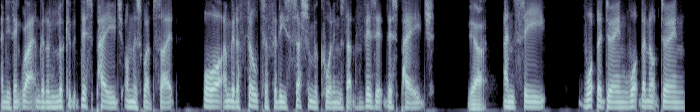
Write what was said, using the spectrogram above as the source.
and you think, right, I'm going to look at this page on this website, or I'm going to filter for these session recordings that visit this page, yeah, and see what they're doing, what they're not doing,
